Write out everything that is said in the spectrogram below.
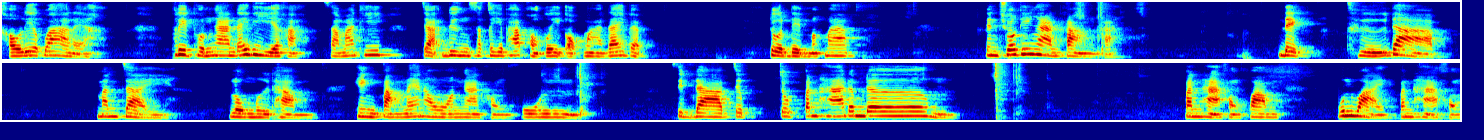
เขาเรียกว่าอะไรอะผลิตผลงานได้ดีอะค่ะ สามารถที่ จะดึงศักยภาพของตัวเองออกมาได้แบบ โดดเด่นมากๆ เป็นช่วงที่งานปังค่ะ เด็กถือดาบ มั่นใจ ลงมือทำเฮงปังแน่นอนงานของคุณสิบดาบจบจบปัญหาเดิมๆปัญหาของความวุ่นวาย ปัญหาของ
